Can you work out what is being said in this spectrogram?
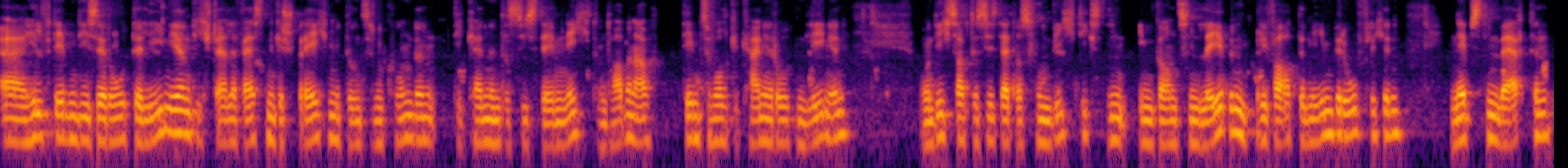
äh, hilft eben diese rote Linie und ich stelle fest in Gesprächen mit unseren Kunden, die kennen das System nicht und haben auch demzufolge keine roten Linien. Und ich sage, das ist etwas vom Wichtigsten im ganzen Leben, privaten wie im beruflichen, nebst den Werten.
